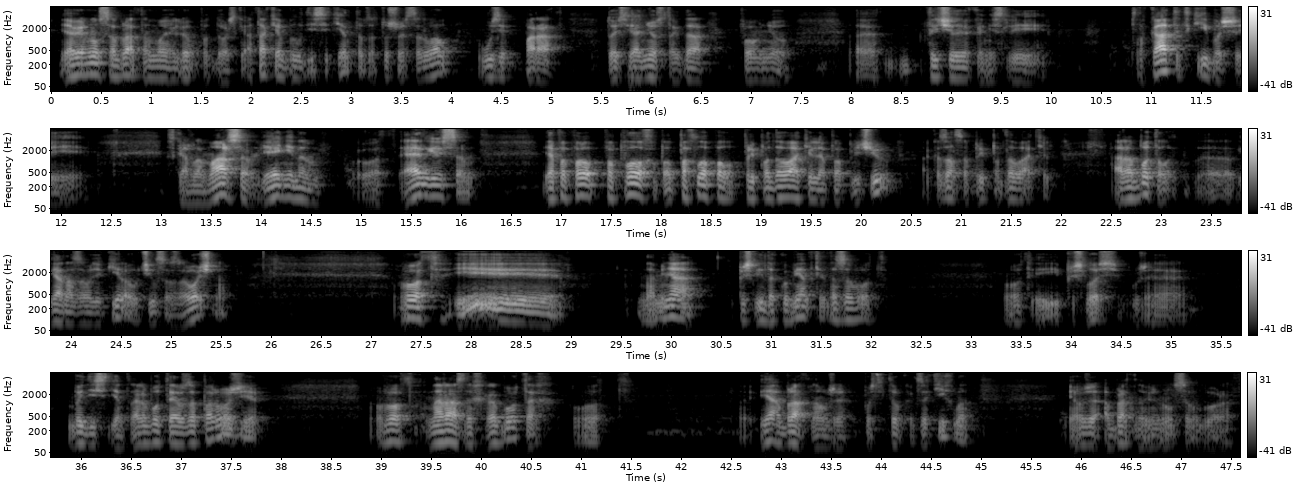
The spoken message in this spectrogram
я вернулся обратно в Могилев Подольский. А так я был диссидентом за то, что я сорвал в УЗИ парад. То есть я нес тогда, помню, э, три человека несли плакаты такие большие с Карлом Марсом, Лениным, вот, Энгельсом. Я попал, попал, похлопал преподавателя по плечу, оказался преподаватель. А работал э, я на заводе Кира, учился заочно. Вот. И на меня пришли документы на завод. Вот. И пришлось уже быть диссидентом. Работая в Запорожье, вот, на разных работах, вот, я обратно уже, после того, как затихло, я уже обратно вернулся в город.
